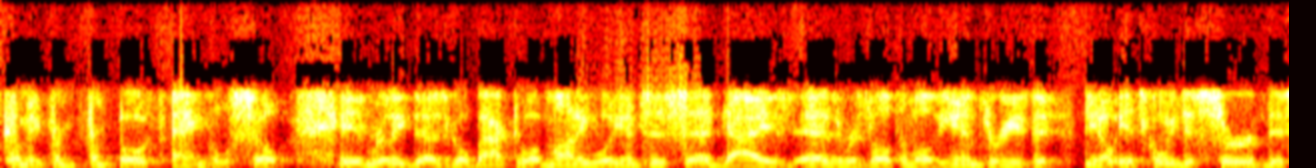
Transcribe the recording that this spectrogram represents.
coming from, from both angles. So it really does go back to what Monty Williams has said, guys, as a result of all the injuries, that, you know, it's going to serve this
